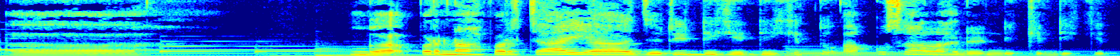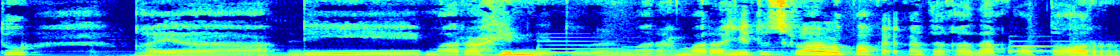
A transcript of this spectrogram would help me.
Eh, nggak uh, pernah percaya. Jadi dikit-dikit tuh aku salah dan dikit-dikit tuh kayak dimarahin gitu. Dan marah-marahnya tuh selalu pakai kata-kata kotor.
